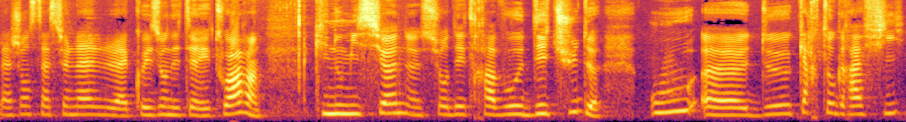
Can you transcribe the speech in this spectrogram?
l'Agence nationale de la cohésion des territoires, qui nous missionnent sur des travaux d'études ou de cartographie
